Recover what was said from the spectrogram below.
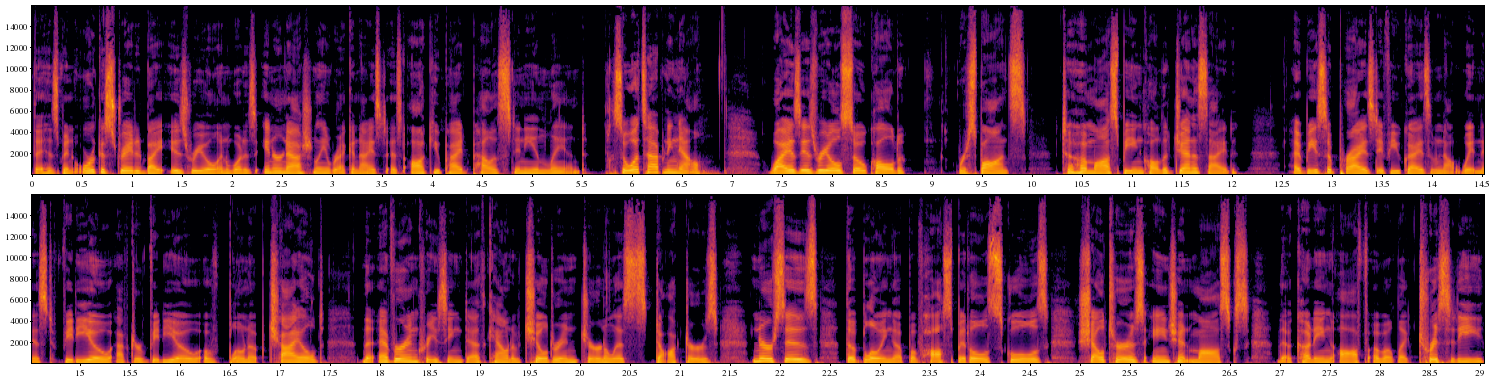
that has been orchestrated by Israel in what is internationally recognized as occupied Palestinian land. So, what's happening now? Why is Israel's so called response to Hamas being called a genocide? I'd be surprised if you guys have not witnessed video after video of blown up child, the ever increasing death count of children, journalists, doctors, nurses, the blowing up of hospitals, schools, shelters, ancient mosques, the cutting off of electricity,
